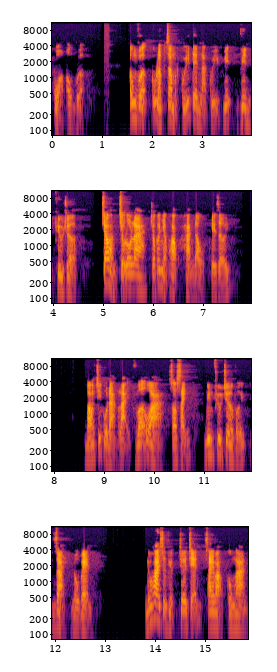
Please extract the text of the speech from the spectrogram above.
của ông Vượng. Ông Vượng cũng lập ra một quỹ tên là quỹ VinFuture, trao hàng triệu đô la cho các nhà khoa học hàng đầu thế giới báo chí của Đảng lại vỡ hòa so sánh VinFuture với giải Nobel. Nếu hai sự việc chơi chẽn sai bảo công an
